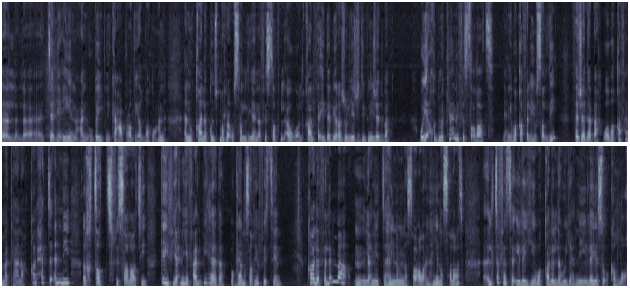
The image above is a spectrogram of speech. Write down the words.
التابعين عن أبي بن كعب رضي الله عنه أنه قال كنت مرة أصلي أنا في الصف الأول. قال فإذا برجل يجذبني جدبة ويأخذ مكاني في الصلاة. يعني وقف ليصلي فجذبه ووقف مكانه. قال حتى أني اغتضت في صلاتي كيف يعني يفعل بهذا؟ وكان صغير في السن. قال فلما يعني انتهينا من الصلاة أو أنهينا الصلاة التفت إليه وقال له يعني لا يسؤك الله.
